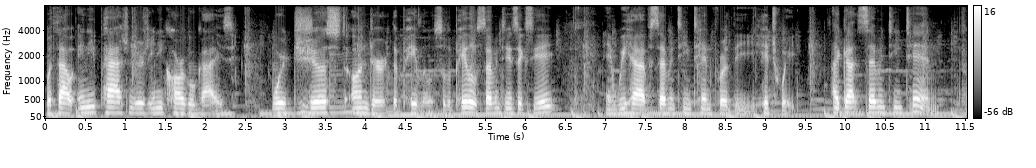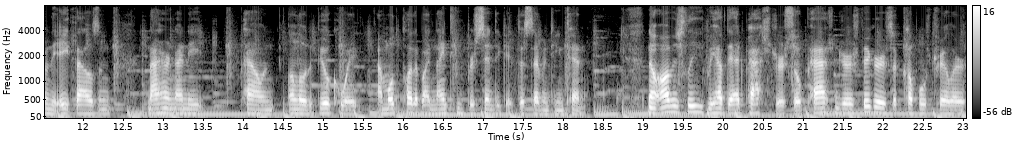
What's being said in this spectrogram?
Without any passengers, any cargo guys, we're just under the payload. So the payload is 1768 and we have 1710 for the hitch weight. I got 1710 from the 8,998 pound unloaded vehicle weight. I multiplied it by 19% to get the 1710. Now obviously we have to add passengers. So passengers, figure it's a couple's trailer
